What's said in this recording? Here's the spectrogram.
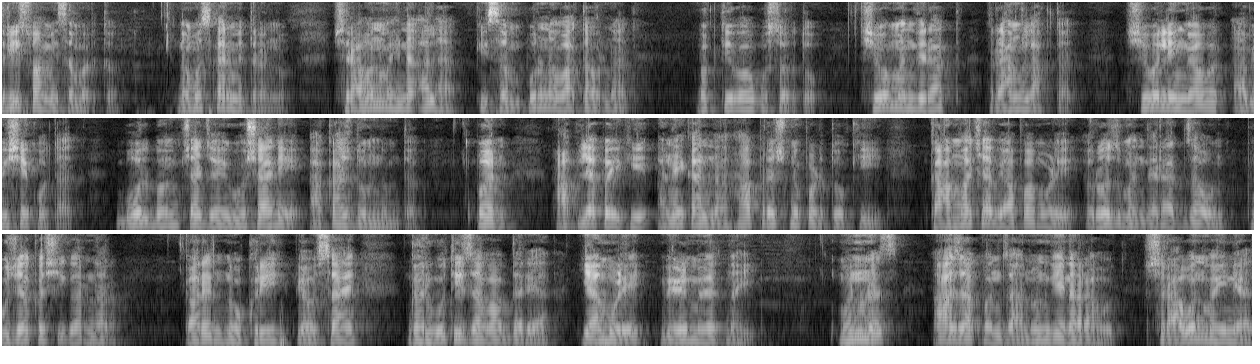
श्री स्वामी समर्थ. नमस्कार मित्रांनो. श्रावण महिना आला की संपूर्ण वातावरणात भक्तिभाव पसरतो. शिवमंदिरात रांग लागतात. शिवलिंगावर अभिषेक होतात. बोलबमच्या जयघोषाने आकाश दुमदुमतं. पण आपल्यापैकी अनेकांना हा प्रश्न पडतो की कामाच्या व्यापामुळे रोज मंदिरात जाऊन पूजा कशी करणार? कारण नोकरी व्यवसाय घरगुती जबाबदाऱ्या यामुळे वेळ मिळत नाही. म्हणूनच आज आपण जाणून घेणार आहोत श्रावण महिन्यात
